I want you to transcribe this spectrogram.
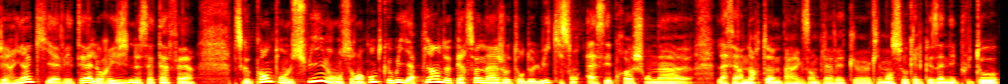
Algérien, qui avait été à l'origine de cette affaire. Parce que quand on le suit, on se rend compte que oui, il y a plein de personnages autour de lui qui sont assez proches. On a euh, l'affaire Norton, par exemple, avec euh, Clémenceau quelques années plus tôt.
